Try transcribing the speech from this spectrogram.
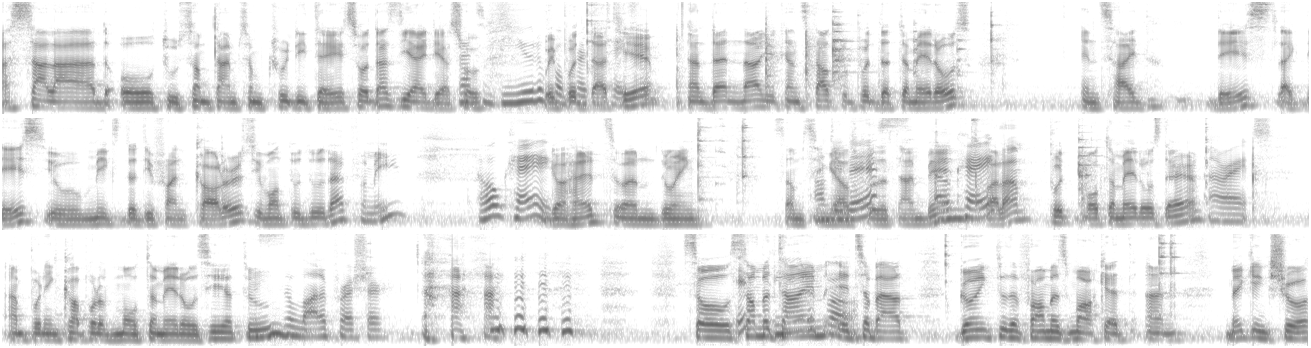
a salad or to sometimes some crudité. So that's the idea. so That's we put that here, and then now you can start to put the tomatoes inside this like this. You mix the different colors. You want to do that for me? Okay. Go ahead. So I'm doing something do else for the time being. Okay. Voila. Put more tomatoes there. All right. I'm putting a couple of more tomatoes here too. This is a lot of pressure. So summertime, beautiful. it's about going to the farmers market and making sure.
